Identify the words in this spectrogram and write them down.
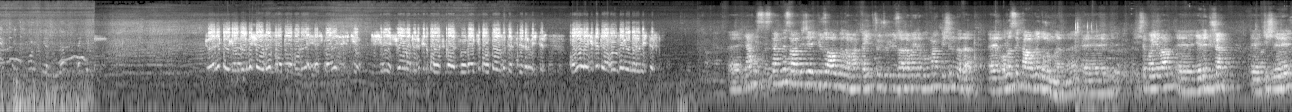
erkek. 12 yaşında. Erkek. Güvenlik Bey göndermiş olduğu fotoğrafı ve eşkale ilişkin kişinin şu anda çocuk kütüphanesi karşısındaki bankta olduğu tespit edilmiştir. Konum bilgisi telefonunuza gönderilmiştir. Ee, Yani sistemde sadece yüzü algılama, kayıp çocuğu yüz aramayla bulmak dışında da e, olası kavga durumlarını, e, işte bayılan, e, yere düşen e, kişileri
